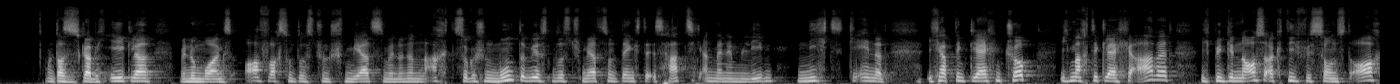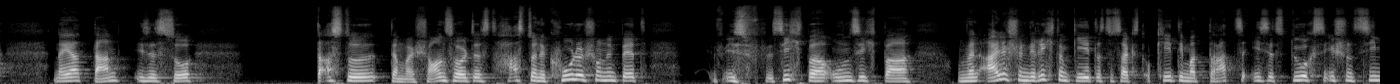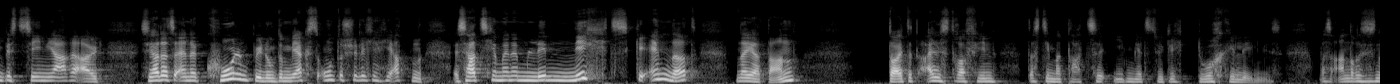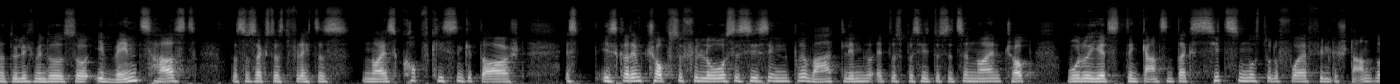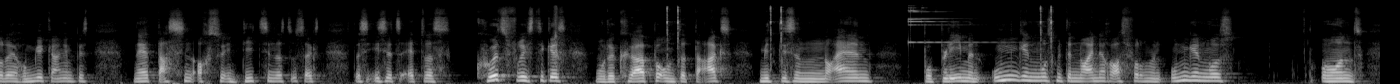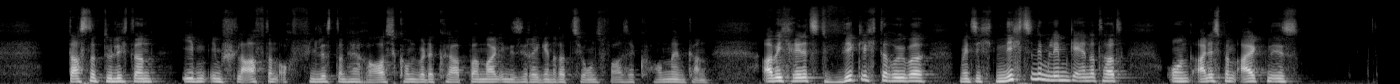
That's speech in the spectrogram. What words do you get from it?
Und das ist, glaube ich, eh klar, wenn du morgens aufwachst und du hast schon Schmerzen, wenn du in der Nacht sogar schon munter wirst und du hast Schmerzen und denkst, es hat sich an meinem Leben nichts geändert. Ich habe den gleichen Job, ich mache die gleiche Arbeit, ich bin genauso aktiv wie sonst auch. Naja, dann ist es so, dass du da mal schauen solltest, hast du eine Kohle schon im Bett, ist sichtbar, unsichtbar. Und wenn alles schon in die Richtung geht, dass du sagst, okay, die Matratze ist jetzt durch, sie ist schon sieben bis zehn Jahre alt, sie hat jetzt eine Kohlenbildung, du merkst unterschiedliche Härten, es hat sich in meinem Leben nichts geändert, naja, dann deutet alles darauf hin, dass die Matratze eben jetzt wirklich durchgelegen ist. Was anderes ist natürlich, wenn du so Events hast, dass du sagst, du hast vielleicht das neues Kopfkissen getauscht, es ist gerade im Job so viel los, es ist im Privatleben etwas passiert, du hast jetzt einen neuen Job, wo du jetzt den ganzen Tag sitzen musst, wo du vorher viel gestanden oder herumgegangen bist. Naja, das sind auch so Indizien, dass du sagst, das ist jetzt etwas kurzfristiges, wo der Körper untertags mit diesen neuen Problemen umgehen muss, mit den neuen Herausforderungen umgehen muss und das natürlich dann eben im Schlaf dann auch vieles dann herauskommt, weil der Körper mal in diese Regenerationsphase kommen kann. Aber ich rede jetzt wirklich darüber, wenn sich nichts in dem Leben geändert hat und alles beim Alten ist,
